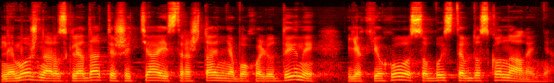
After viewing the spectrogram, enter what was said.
Не можна розглядати життя і страждання Боголюдини як Його особисте вдосконалення.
